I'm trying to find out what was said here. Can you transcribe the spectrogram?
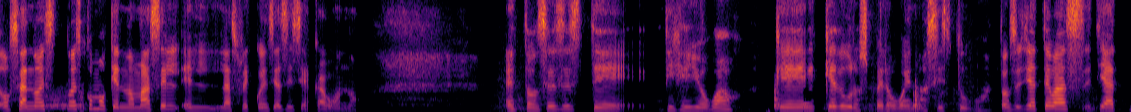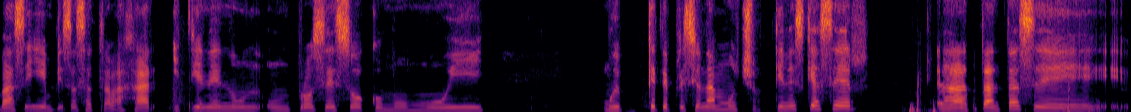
o sea, no es, no es como que nomás el, las frecuencias y se acabó, no. Entonces, este, dije yo, wow, Qué, duros, pero bueno, así estuvo. Entonces ya te vas, ya vas y empiezas a trabajar y tienen un, proceso como muy, que te presiona mucho. Tienes que hacer ah, tantas, eh,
